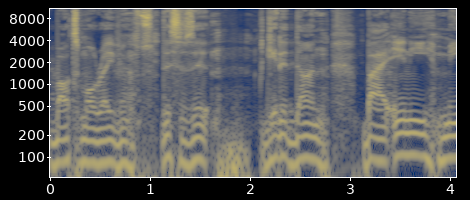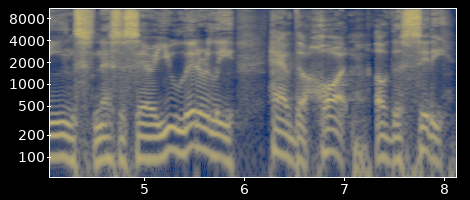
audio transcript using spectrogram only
Baltimore Ravens, this is it. Get it done by any means necessary. You literally have the heart of the city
